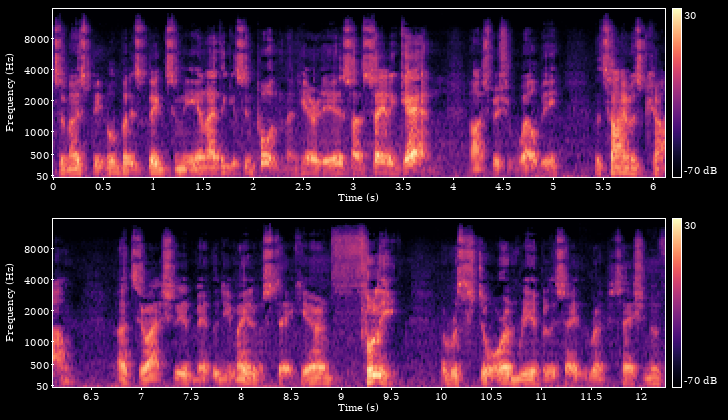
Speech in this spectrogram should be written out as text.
to most people, but it's big to me, and I think it's important. And here it is. I'll say it again, Archbishop Welby. The time has come uh, to actually admit that you made a mistake here and fully restore and rehabilitate the reputation of,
